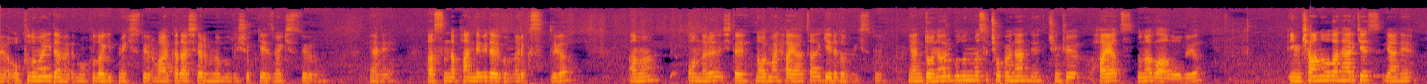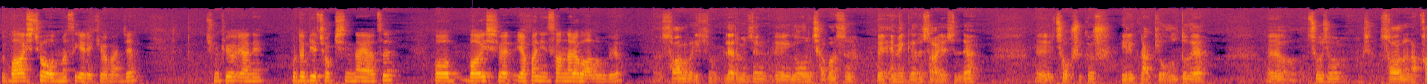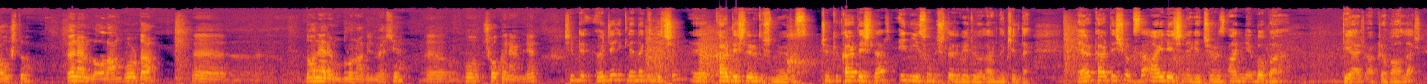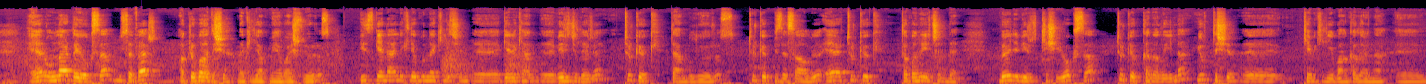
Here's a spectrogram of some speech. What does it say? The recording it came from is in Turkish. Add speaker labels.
Speaker 1: Ee, okuluma gidemedim. Okula gitmek istiyorum. Arkadaşlarımla buluşup gezmek istiyorum. Yani aslında pandemi de bunları kısıtlıyor. Ama onları işte normal hayata geri dönmek istiyorum. Yani donör bulunması çok önemli. Çünkü hayat buna bağlı oluyor. İmkanı olan herkes yani bağışçı olması gerekiyor bence. Çünkü yani burada birçok kişinin hayatı o bağış ve yapan insanlara bağlı oluyor.
Speaker 2: Sağlık ekiplerimizin e, yoğun çabası ve emekleri sayesinde e, çok şükür ilik nakli oldu ve e, çocuğum sağlığına kavuştu. Önemli olan burada e, donerin bulunabilmesi. E, bu çok önemli.
Speaker 3: Şimdi öncelikle nakil için e, kardeşleri düşünüyoruz. Çünkü kardeşler en iyi sonuçları veriyorlar nakilde. Eğer kardeş yoksa aile içine geçiyoruz. Anne, baba, diğer akrabalar. Eğer onlar da yoksa bu sefer akraba dışı nakil yapmaya başlıyoruz. Biz genellikle bu nakil için e, gereken e, vericileri Türkök'ten buluyoruz. Türkök bize sağlıyor. Eğer Türkök tabanı içinde böyle bir kişi yoksa Türkök kanalıyla yurt dışı e, kemik iliği bankalarına e,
